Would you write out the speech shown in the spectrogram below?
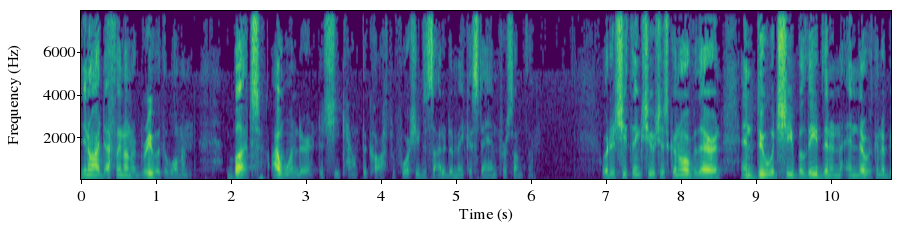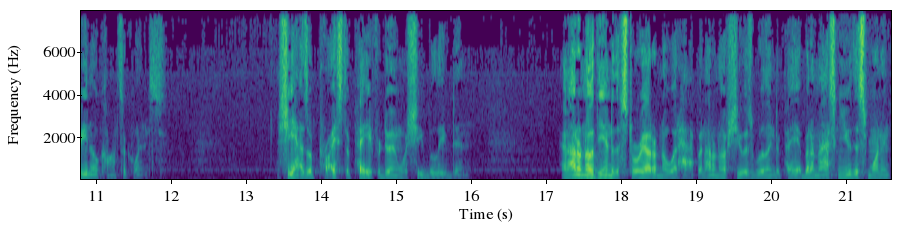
You know, I definitely don't agree with the woman. But I wonder, did she count the cost before she decided to make a stand for something? Or did she think she was just going over there and, and do what she believed in and, and there was going to be no consequence? She has a price to pay for doing what she believed in. And I don't know the end of the story. I don't know what happened. I don't know if she was willing to pay it. But I'm asking you this morning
